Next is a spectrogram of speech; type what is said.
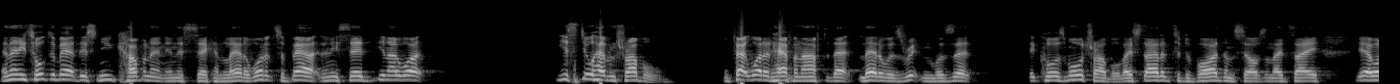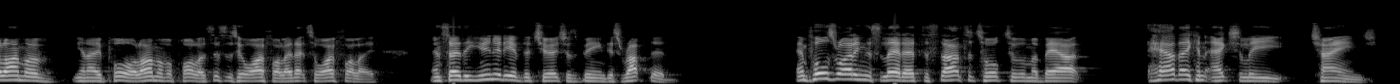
And then he talked about this new covenant in this second letter, what it's about. And he said, You know what? You're still having trouble. In fact, what had happened after that letter was written was that it caused more trouble. They started to divide themselves and they'd say, Yeah, well, I'm of, you know, Paul, I'm of Apollos, this is who I follow, that's who I follow. And so the unity of the church was being disrupted. And Paul's writing this letter to start to talk to them about how they can actually change.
